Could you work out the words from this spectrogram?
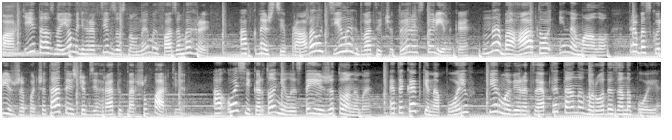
партії та ознайомить гравців з основними фазами гри. А в книжці правил цілих 24 сторінки. Небагато і немало. Треба скоріш вже почитати, щоб зіграти першу партію. А ось і картонні листи із жетонами, етикетки напоїв, фірмові рецепти та нагороди за напої.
